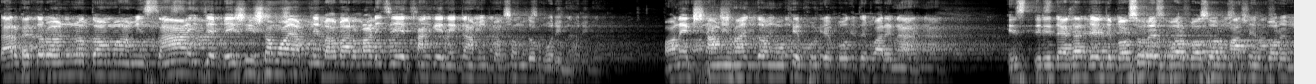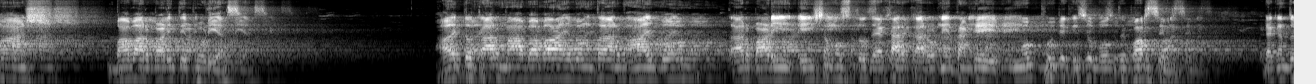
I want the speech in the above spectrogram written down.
তার ভেতরে অন্যতম, আমি চাই যে বেশি সময় আপনি বাবার বাড়ি যেয়ে থাকেন, এটা আমি পছন্দ করি না। অনেক স্বামী হয়তো মুখে ফুটে বলতে পারে না, স্ত্রী দেখা যায় যে বছরের পর বছর, মাসের পরে মাস বাবার বাড়িতে পড়ে আছে। হয়তো তার মা বাবা এবং তার ভাই বোন, তার বাড়ি এই সমস্ত দেখার কারণে তাকে মুখ ফুটে কিছু বলতে পারছে না। এটা কিন্তু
